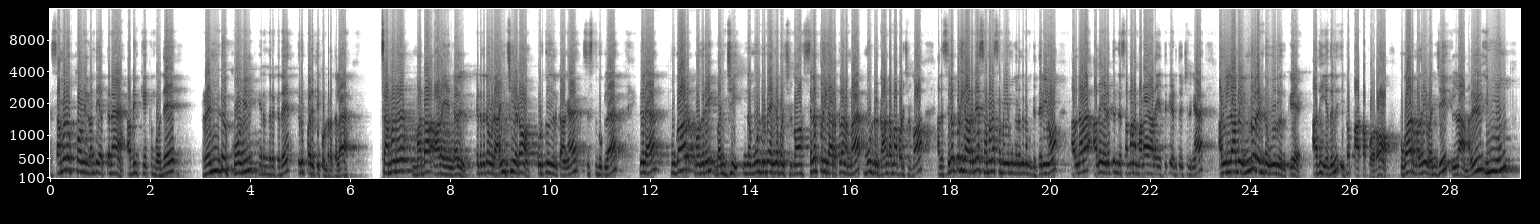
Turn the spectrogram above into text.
சமண கோவில் வந்து எத்தனை? அப்படின்னு கேட்கும்போது ரெண்டு கோவில் இருந்திருக்குது திருப்பருத்தி குன்றத்துல. சமண மத ஆலயங்கள். கிட்டத்தட்ட ஒரு அஞ்சு இடம் கொடுத்து இருக்காங்க சிக்ஸ்த் புக்ல இதுல புகார் மதுரை வஞ்சி இந்த மூன்றுமே எங்க படிச்சிருக்கோம்? சிலப்பதிகாரத்துல நம்ம மூன்று காண்டமா படிச்சிருக்கோம். அந்த சிலப்பதிகாரமே சமண சமயம்ங்கிறது நமக்கு தெரியும். அதனால அதை எடுத்து இந்த சமண மட ஆலயத்துக்கு எடுத்து வச்சிருங்க. அது இல்லாம இன்னும் ரெண்டு ஊர் இருக்கு. அது எதுன்னு இப்ப பார்க்க போறோம். புகார் மதுரை வஞ்சி இல்லாமல் இன்னும்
